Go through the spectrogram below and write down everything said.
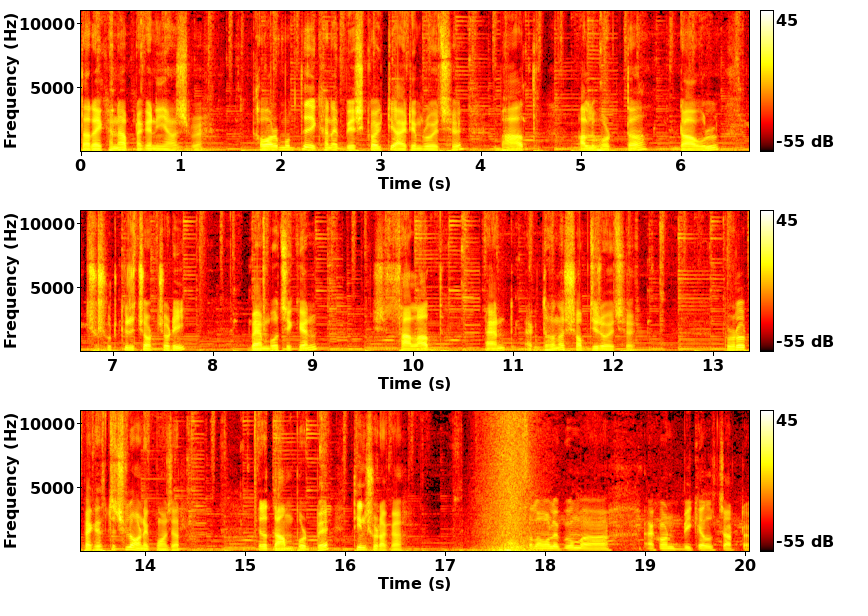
তারা এখানে আপনাকে নিয়ে আসবে। খাওয়ার মধ্যে এখানে বেশ কয়েকটি আইটেম রয়েছে। ভাত, আলু ভর্তা, ডাউল শুটকির চচ্চড়ি, ব্যাম্বো চিকেন, সালাদ অ্যান্ড এক ধরনের সবজি রয়েছে। টোটাল প্যাকেজটা ছিল অনেক মজার। এর দাম পড়বে তিনশো টাকা। আসসালামু আলাইকুম এখন বিকেল চারটা।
